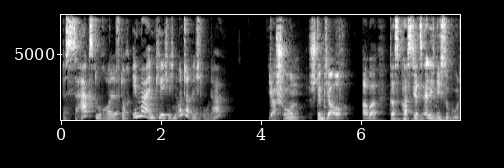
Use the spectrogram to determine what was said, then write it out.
Das sagst du, Rolf, doch immer im kirchlichen Unterricht, oder? Ja, schon. Stimmt ja auch. Aber das passt jetzt ehrlich nicht so gut.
